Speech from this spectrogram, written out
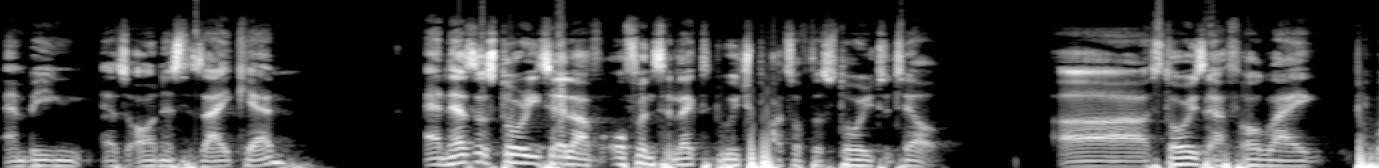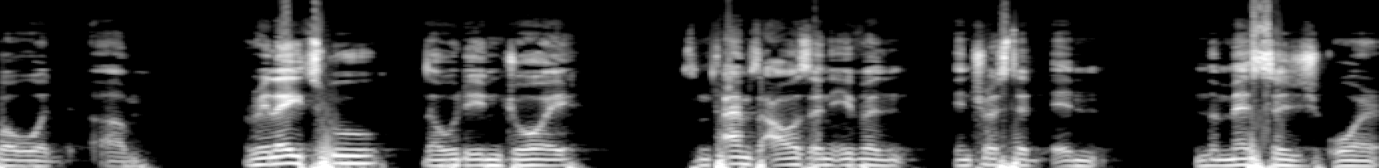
and being as honest as I can. And as a storyteller, I've often selected which parts of the story to tell. Uh, stories I felt like people would, um, relate to, that would enjoy. Sometimes I wasn't even interested in the message or,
